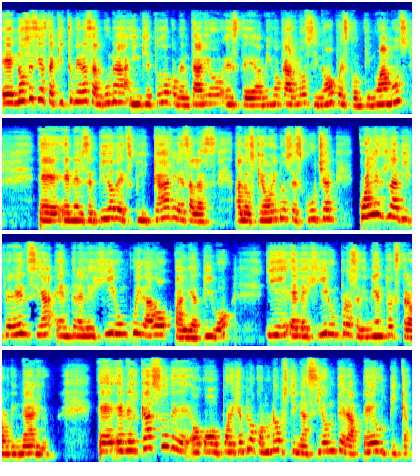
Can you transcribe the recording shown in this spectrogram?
Eh, no sé si hasta aquí tuvieras alguna inquietud o comentario, este amigo Carlos. Si no, pues continuamos eh, en el sentido de explicarles a, las, a los que hoy nos escuchan cuál es la diferencia entre elegir un cuidado paliativo y elegir un procedimiento extraordinario. Eh, en el caso de, o por ejemplo, con una obstinación terapéutica,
